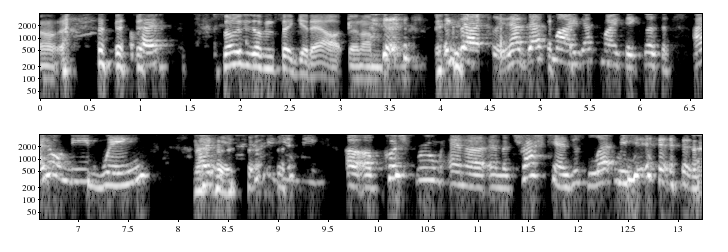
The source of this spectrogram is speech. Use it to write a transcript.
I don't Okay. as long as he doesn't say get out, then I'm exactly. That that's my that's my take. Listen, I don't need wings. I, you can give me a, a push broom and a and a trash can. Just let me in.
